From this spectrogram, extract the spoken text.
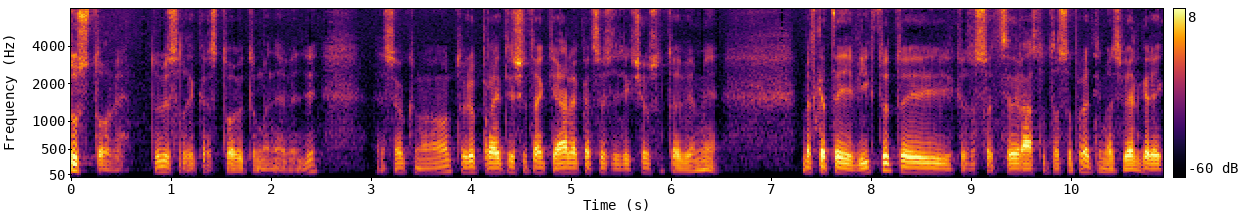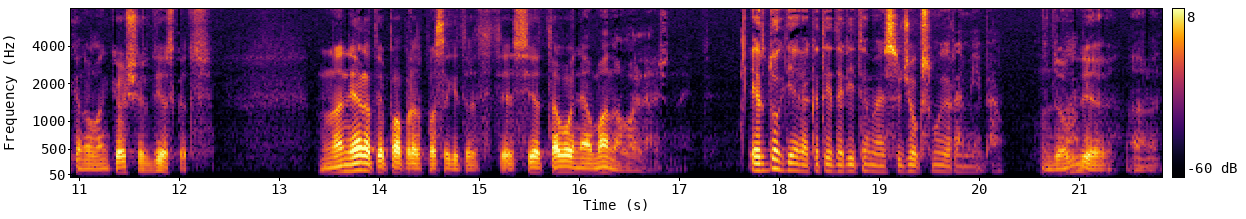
tu stovi tu visą laiką stovi, tu mane vedi. Tiesiog, nu, turiu praeiti šitą kelią, kad susitikčiau su tavimi. Bet kad tai vyktų, tai kad atsirastų tas supratimas, vėlgi reikia nuolankios širdies, kad, na, nėra taip paprasta pasakyti, tiesie tavo, ne mano valia, žinai. Ir duok Dievę, kad tai darytume su džiaugsmu ir ramybė. Daug Dievė. Amen.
